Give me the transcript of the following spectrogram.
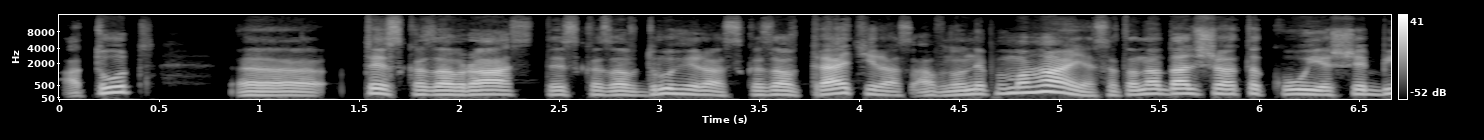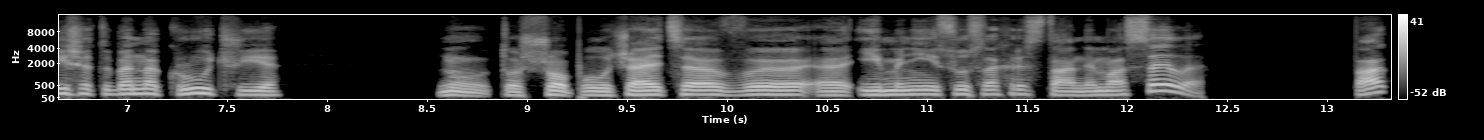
А тут е, ти сказав раз, ти сказав другий раз, сказав третій раз, а воно не допомагає. Сатана далі атакує, ще більше тебе накручує. Ну, то що, виходить, в е, імені Ісуса Христа нема сили? Так?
